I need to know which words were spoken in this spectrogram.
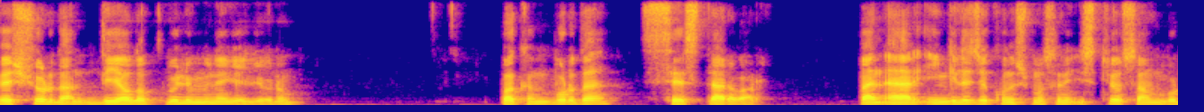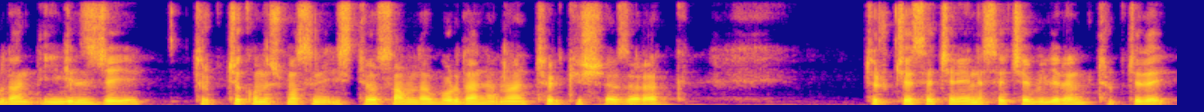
Ve şuradan diyalog bölümüne geliyorum. Bakın burada sesler var. Ben eğer İngilizce konuşmasını istiyorsam buradan İngilizceyi, Türkçe konuşmasını istiyorsam da buradan hemen Turkish yazarak Türkçe seçeneğini seçebilirim. Türkçe'de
